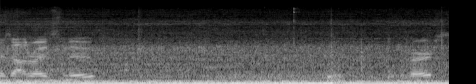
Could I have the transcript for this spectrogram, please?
Goes the road smooth. Reverse.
